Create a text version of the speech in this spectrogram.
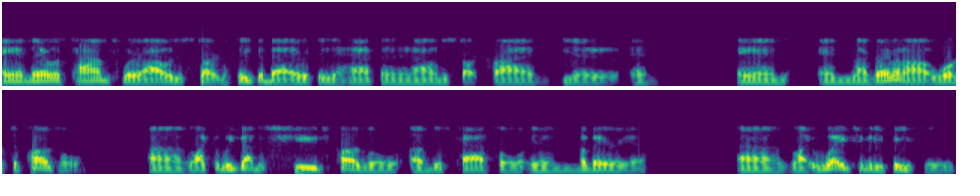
and there was times where I would just start to think about everything that happened, and I would just start crying, you know, and and and my grandma and I worked a puzzle. Uh, like we got this huge puzzle of this castle in Bavaria, uh, like way too many pieces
